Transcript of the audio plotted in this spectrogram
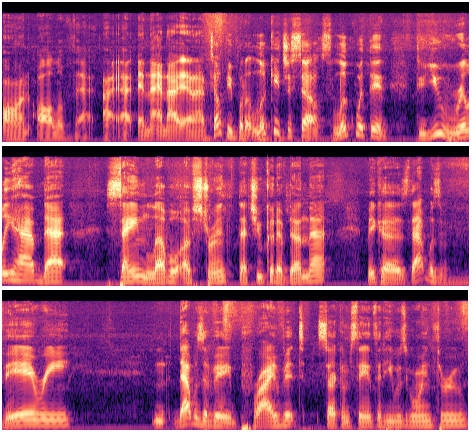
on all of that. I, I and and I and I tell people to look at yourselves. Look within. Do you really have that same level of strength that you could have done that? Because that was very that was a very private circumstance that he was going through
